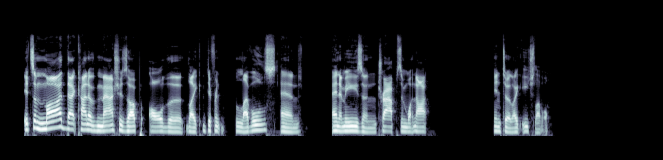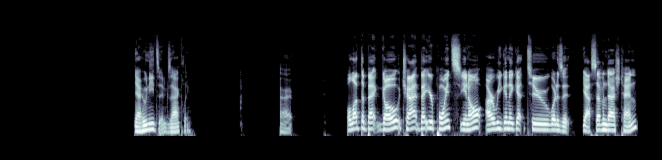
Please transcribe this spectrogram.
It's a mod that kind of mashes up all the like different levels and enemies and traps and whatnot into like each level. Yeah, who needs it exactly? All right. We'll let the bet go. Chat, bet your points. You know, are we going to get to, what is it? Yeah, 7 10.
